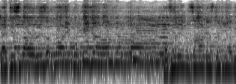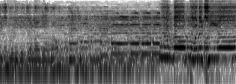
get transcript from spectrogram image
تو جس لیے وہ رزق پانی مکی جانا تو پھر انسان اس دنیا کی چھوڑی تو چلا جانا۔ انہوں پنچھیاں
